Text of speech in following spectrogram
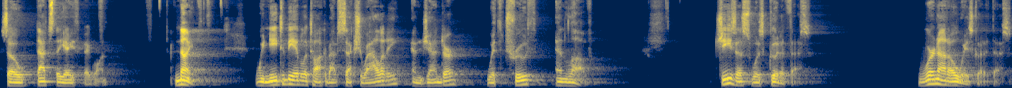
So that's the eighth big one. Ninth, we need to be able to talk about sexuality and gender with truth and love. Jesus was good at this. We're not always good at this.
